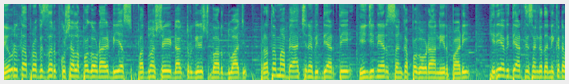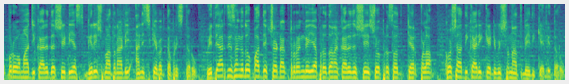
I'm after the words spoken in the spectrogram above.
ನಿವೃತ್ತ professor Kushalappagowda DS Padmashri doctor Girish Bharadwaj, ಪ್ರಥಮ ಬ್ಯಾಚಿನ ವಿದ್ಯಾರ್ಥಿ ಇಂಜಿನಿಯರ್ ಸಂಕಪ್ಪಗೌಡ ನೀರ್ಪಾಡಿ ಹಿರಿಯ ವಿದ್ಯಾರ್ಥಿ ಸಂಘದ ನಿಕಟಪೂರ್ವ ಮಾಜಿ ಕಾರ್ಯದರ್ಶಿ ಡಿಎಸ್ ಗಿರೀಶ್ ಮಾತನಾಡಿ ಅನಿಸಿಕೆ ವ್ಯಕ್ತಪಡಿಸಿದರು. ವಿದ್ಯಾರ್ಥಿ ಸಂಘದ ಉಪಾಧ್ಯಕ್ಷ ಡಾಕ್ಟರ್ ರಂಗಯ್ಯ, ಪ್ರಧಾನ ಕಾರ್ಯದರ್ಶಿ ಶಿವಪ್ರಸಾದ್ ಕೇರ್ಪಳ, ಕೋಶಾಧಿಕಾರಿ ಕೆಟಿ ವಿಶ್ವನಾಥ್ ವೇದಿಕೆಯಲ್ಲಿದ್ದರು.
